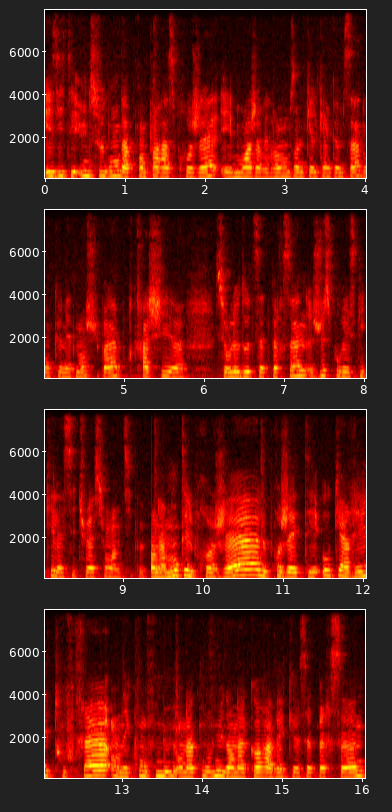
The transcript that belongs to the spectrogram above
hésiter une seconde à prendre part à ce projet et moi j'avais vraiment besoin de quelqu'un comme ça. Donc honnêtement je suis pas là pour cracher euh, sur le dos de cette personne juste pour expliquer la situation un petit peu. On a monté le projet, le projet était au carré, tout frais, on, est convenu, on a convenu d'un accord avec euh, cette personne.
